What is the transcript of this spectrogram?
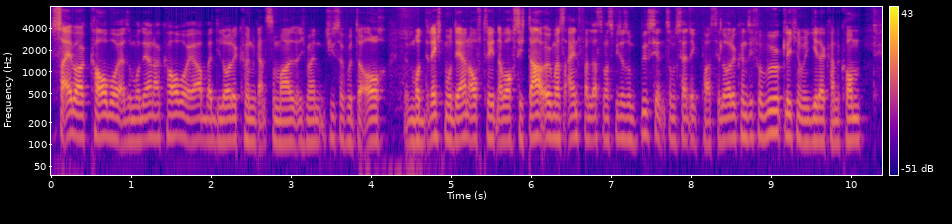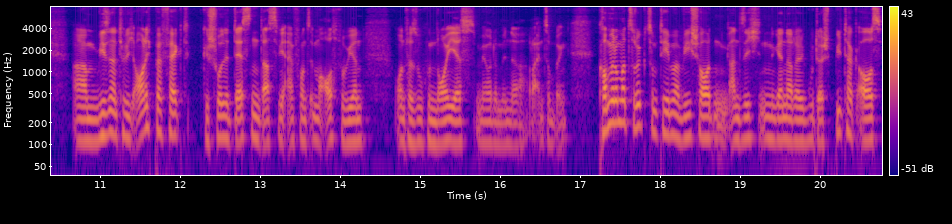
Cyber-Cowboy, also moderner Cowboy, ja, aber die Leute können ganz normal, ich meine, G-Stock wird da auch recht modern auftreten, aber auch sich da irgendwas einfallen lassen, was wieder so ein bisschen zum Setting passt. Die Leute können sich verwirklichen und jeder kann kommen. Ähm, wir sind natürlich auch nicht perfekt, geschuldet dessen, dass wir einfach uns immer ausprobieren und versuchen, Neues mehr oder minder reinzubringen. Kommen wir nochmal zurück zum Thema, wie schaut an sich ein generell guter Spieltag aus.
